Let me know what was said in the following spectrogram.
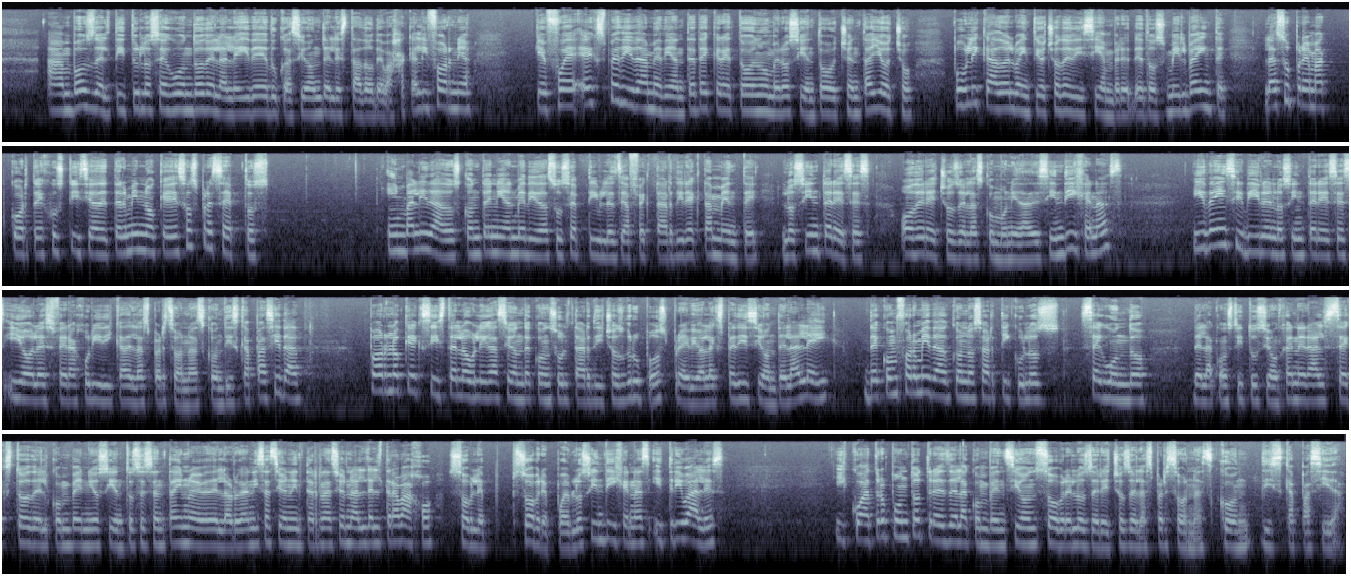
ambos del título segundo de la Ley de Educación del Estado de Baja California, que fue expedida mediante decreto número 188, publicado el 28 de diciembre de 2020. La Suprema Corte de Justicia determinó que esos preceptos invalidados contenían medidas susceptibles de afectar directamente los intereses o derechos de las comunidades indígenas y de incidir en los intereses y o la esfera jurídica de las personas con discapacidad, por lo que existe la obligación de consultar dichos grupos previo a la expedición de la ley de conformidad con los artículos segundo de la Constitución General sexto del Convenio 169 de la Organización Internacional del Trabajo sobre, sobre Pueblos Indígenas y Tribales y 4.3 de la Convención sobre los Derechos de las Personas con Discapacidad.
